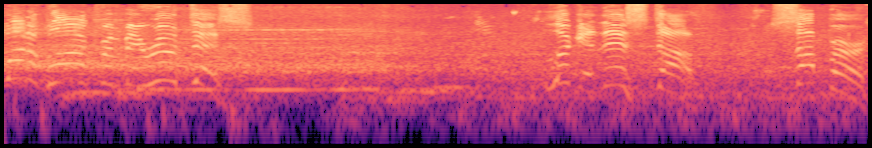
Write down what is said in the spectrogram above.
What a block from Birutis! Look at this stuff! Supper!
